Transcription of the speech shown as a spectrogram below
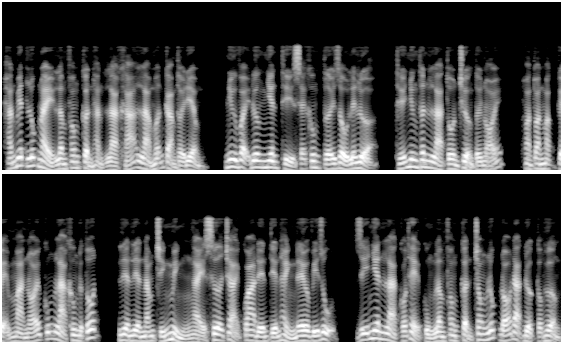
Hắn biết lúc này lâm phong cẩn hẳn là khá là mẫn cảm thời điểm, như vậy đương nhiên thì sẽ không tới dầu lên lửa, thế nhưng thân là tôn trưởng tới nói, hoàn toàn mặc kệ mà nói cũng là không được tốt liền liền nắm chính mình ngày xưa trải qua đến tiến hành nêu ví dụ, dĩ nhiên là có thể cùng lâm phong cẩn trong lúc đó đạt được cộng hưởng,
